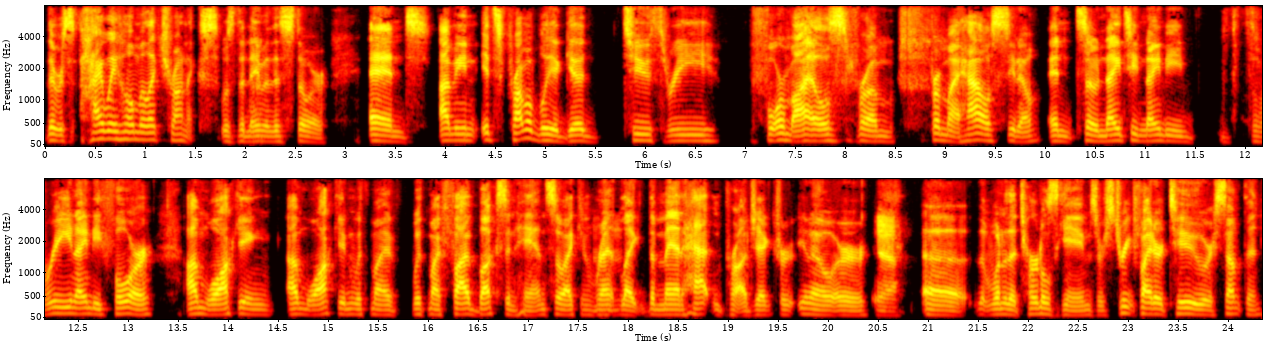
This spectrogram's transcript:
There was Highway Home Electronics was the name of this store, and I mean, it's probably a good two, three, four miles from from my house, you know. And so 1993, 94, I'm walking, I'm walking with my with my five bucks in hand so I can rent Mhm. like the Manhattan Project or you know, or yeah. uh one of the Turtles games or Street Fighter 2 or something.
